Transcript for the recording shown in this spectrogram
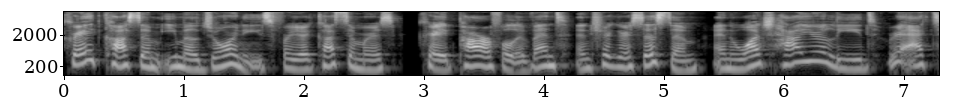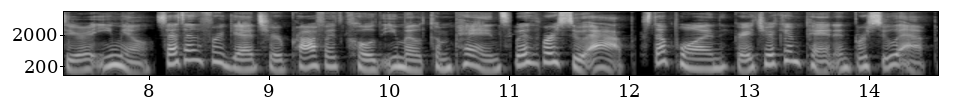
create custom email journeys for your customers, create powerful event and trigger system, and watch how your leads react to your email. Set and forget your profit cold email campaigns with Pursue app. Step 1. Create your campaign in Pursue app.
